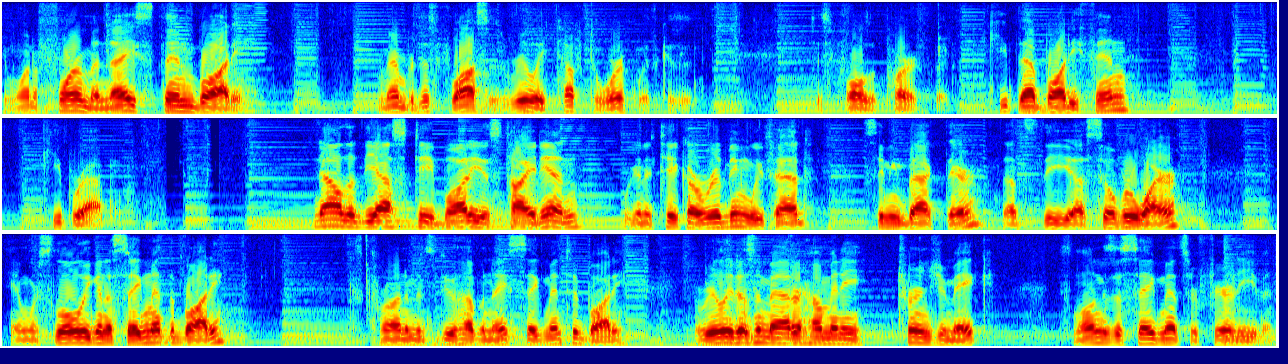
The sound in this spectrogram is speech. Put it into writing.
You want to form a nice thin body. Remember, this floss is really tough to work with because it just falls apart. But keep that body thin, keep wrapping. Now that the acetate body is tied in, we're going to take our ribbing we've had sitting back there. That's the uh, silver wire. And we're slowly going to segment the body. Because chironomids do have a nice segmented body. It really doesn't matter how many turns you make, as long as the segments are fairly even.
